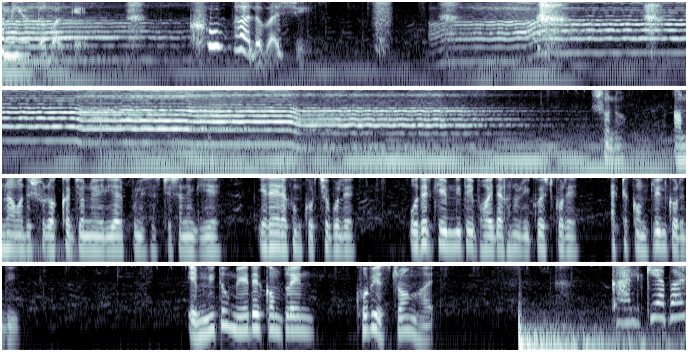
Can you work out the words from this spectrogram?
আমিও তোমাকে খুব ভালোবাসি। শোনো আমরা আমাদের সুরক্ষার জন্য এরিয়ার পুলিশ স্টেশনে গিয়ে এরা এরকম করছে বলে ওদেরকে এমনিতেই ভয় দেখানো রিকোয়েস্ট করে একটা কমপ্লেন করে দিই। এমনিতেও মেয়েদের কমপ্লেন খুবই স্ট্রং হয়। কালকে আবার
